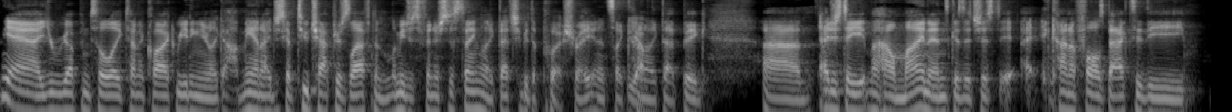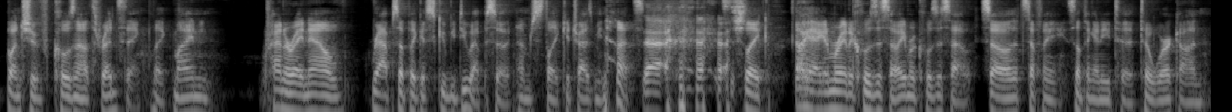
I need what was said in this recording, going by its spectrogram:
yeah you're up until like ten o'clock reading. And you're like, oh man, I just have two chapters left, and let me just finish this thing. Like that should be the push, right? And it's like kind of Yeah. like that big. Um, I just hate how mine ends because it's just it, it kind of falls back to the bunch of closing out threads thing. Like mine, kind of right now wraps up like a Scooby Doo episode. And I'm just like, it drives me nuts. Uh, it's just like, oh yeah, I'm ready to close this out. I'm gonna close this out. So that's definitely something I need to to work on.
